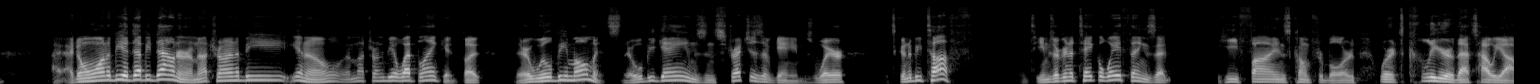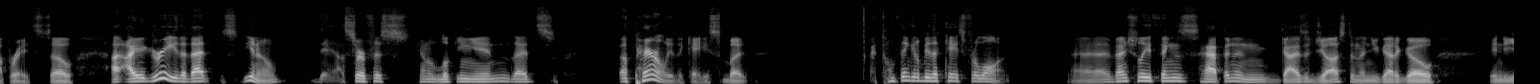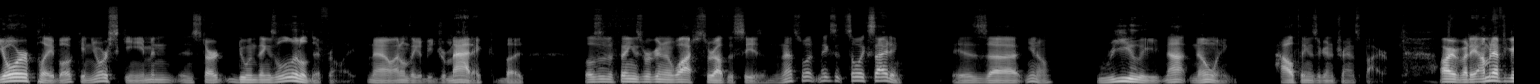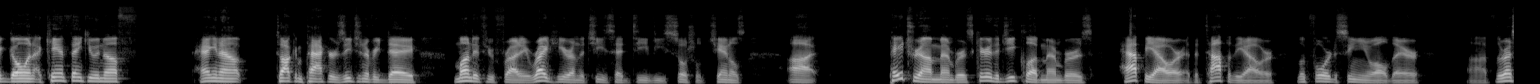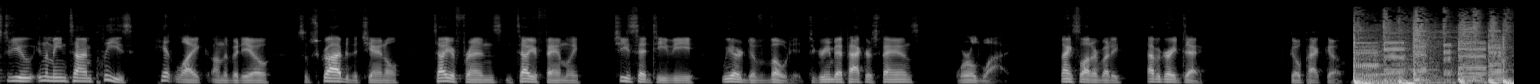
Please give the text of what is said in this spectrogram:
I, I don't want to be a Debbie Downer. I'm not trying to be, you know, I'm not trying to be a wet blanket, but there will be moments, there will be games and stretches of games where it's going to be tough. And teams are going to take away things that he finds comfortable or where it's clear that's how he operates. So I, I agree that that's, you know, surface kind of looking in, that's apparently the case, but I don't think it'll be the case for long. Uh, eventually things happen and guys adjust, and then you got to go into your playbook and your scheme and, and start doing things a little differently. Now, I don't think it'd be dramatic, but those are the things we're going to watch throughout the season. And that's what makes it so exciting is, uh, you know, really not knowing how things are going to transpire. All right, everybody, I'm going to have to get going. I can't thank you enough hanging out, talking Packers each and every day, Monday through Friday, right here on the Cheesehead TV social channels. Uh, Patreon members, Carry the G Club members, happy hour at the top of the hour. Look forward to seeing you all there. Uh, for the rest of you, in the meantime, please hit like on the video, subscribe to the channel, tell your friends, and tell your family. Cheesehead TV, we are devoted to Green Bay Packers fans worldwide. Thanks a lot, everybody. Have a great day. Go, Pack, go.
